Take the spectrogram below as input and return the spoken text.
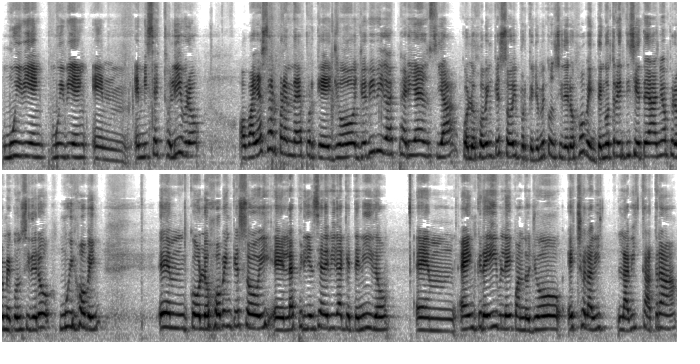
muy bien, muy bien en, en mi sexto libro, os vais a sorprender porque yo, yo he vivido experiencia con lo joven que soy, porque yo me considero joven, tengo 37 años, pero me considero muy joven. Em, con lo joven que soy, eh, la experiencia de vida que he tenido, em, es increíble cuando yo echo la, la vista atrás,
